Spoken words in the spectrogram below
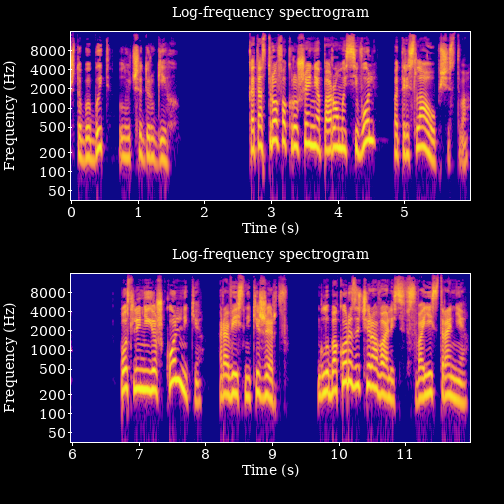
чтобы быть лучше других. Катастрофа крушения парома «Сиволь» потрясла общество. После нее школьники, ровесники жертв, глубоко разочаровались в своей стране,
